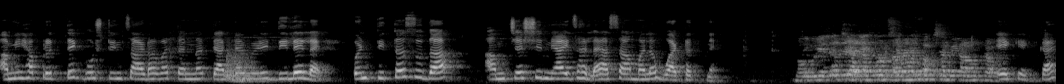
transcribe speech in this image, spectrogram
आम्ही ह्या प्रत्येक गोष्टींचा आढावा त्यांना त्या त्यावेळी दिलेला आहे. पण तिथंसुद्धा आमच्याशी न्याय झाला आहे असं आम्हाला वाटत नाही. एक एक काय?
